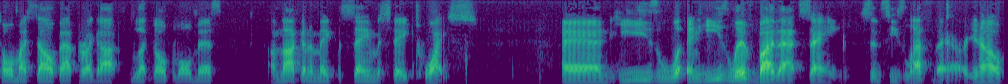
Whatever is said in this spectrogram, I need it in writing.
told myself after I got let go from Ole Miss, I'm not going to make the same mistake twice. And he's and he's lived by that saying since he's left there. You know,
